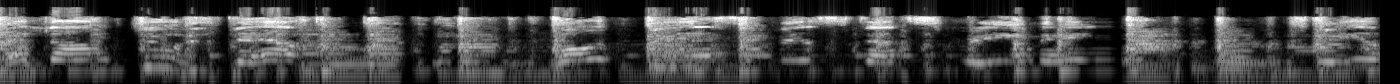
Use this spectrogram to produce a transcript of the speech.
headlong to his death. Fist, fist and screaming, still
